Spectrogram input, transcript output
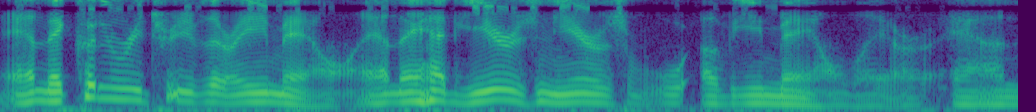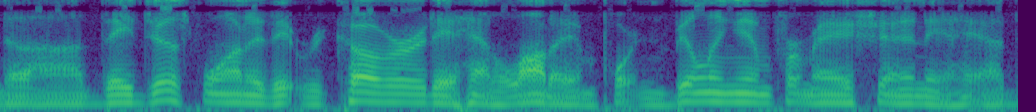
and they couldn't retrieve their email. And they had years and years of email there, and uh, they just wanted it recovered. It had a lot of important billing information. It had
